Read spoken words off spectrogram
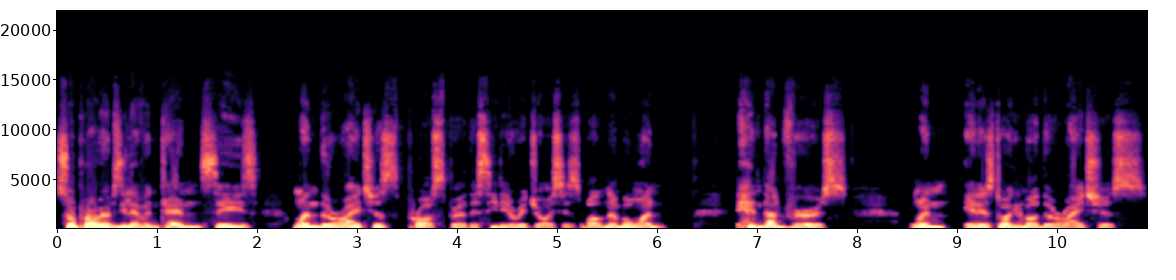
So Proverbs 11:10 says, "When the righteous prosper, the city rejoices." Well, number one, in that verse, when it is talking about the righteous,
